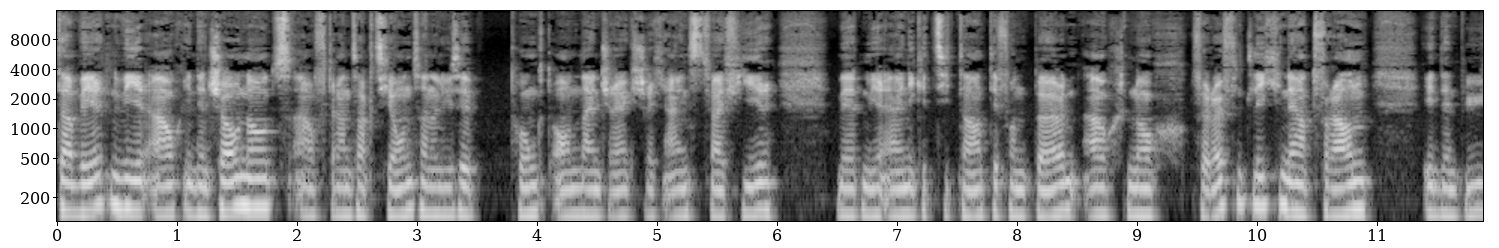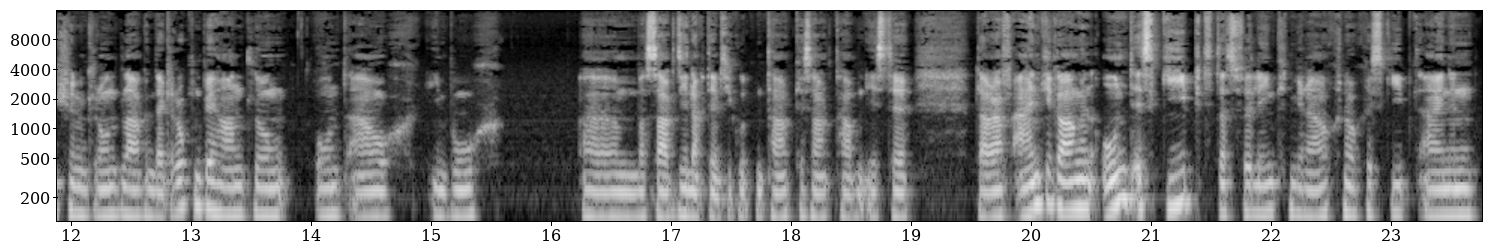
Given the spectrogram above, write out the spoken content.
da werden wir auch in den Show Notes auf transaktionsanalyse.online-124 werden wir einige Zitate von Byrne auch noch veröffentlichen. Er hat vor allem in den Büchern Grundlagen der Gruppenbehandlung und auch im Buch ähm, was sagt sie, nachdem sie guten Tag gesagt haben, ist er darauf eingegangen. Und es gibt, das verlinken wir auch noch, es gibt einen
